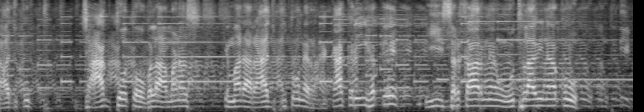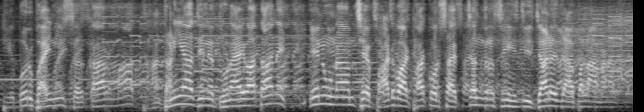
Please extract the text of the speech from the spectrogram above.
રાજપૂત જાગતો તો ભલા માણસ કે મારા રાજપૂતોને રાકા કરી શકે એ સરકારને હું ઉથલાવી નાખું. ઢેબરભાઈની સરકારમાં ધાંધણિયા જેને ધૂણાવ્યા હતા ને, એનું નામ છે ભાડવા ઠાકોર સાહેબ ચંદ્રસિંહજી જાડેજા, ભલા માણસ.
